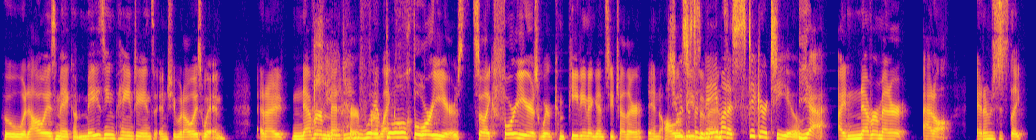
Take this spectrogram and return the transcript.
who would always make amazing paintings and she would always win. And I never met her for Whipple. like four years. So like four years we're competing against each other in all she of these events. She was just a events. name on a sticker to you. Yeah, I never met her at all, and I was just like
